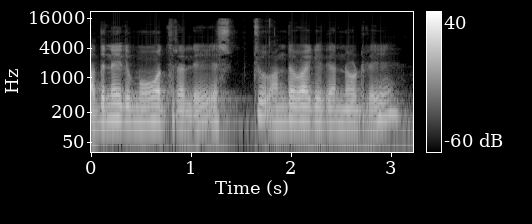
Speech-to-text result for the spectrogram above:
ಹದಿನೈದು ಮೂವತ್ತರಲ್ಲಿ ಎಷ್ಟು ಅಂದವಾಗಿದೆ ನೋಡ್ರಿ.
